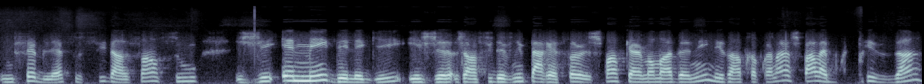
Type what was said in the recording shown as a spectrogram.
une faiblesse aussi, dans le sens où j'ai aimé déléguer et je- j'en suis devenue paresseuse. Je pense qu'à un moment donné, les entrepreneurs, je parle à beaucoup de présidents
